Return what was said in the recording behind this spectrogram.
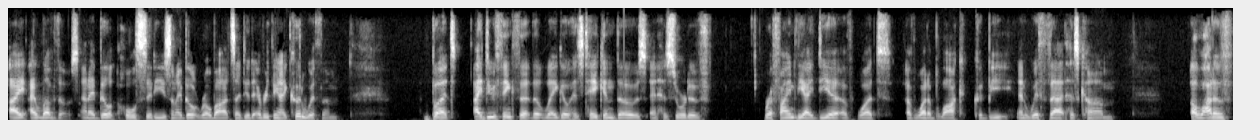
I, I loved those, and I built whole cities, and I built robots. I did everything I could with them. But I do think that, that Lego has taken those and has sort of refined the idea of what of what a block could be, and with that has come a lot of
